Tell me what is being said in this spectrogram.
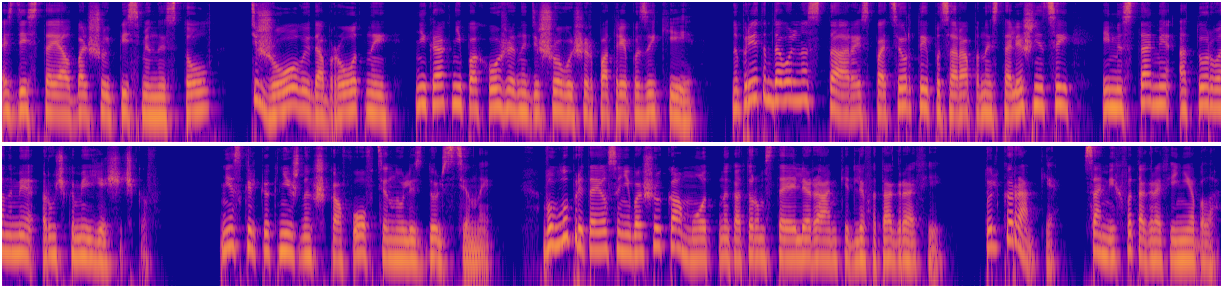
Здесь стоял большой письменный стол, тяжелый, добротный, никак не похожий на дешевый ширпотреб из Икеи, но при этом довольно старый, с потертой и поцарапанной столешницей и местами оторванными ручками ящичков. Несколько книжных шкафов тянулись вдоль стены. В углу притаился небольшой комод, на котором стояли рамки для фотографий. Только рамки. Самих фотографий не было.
